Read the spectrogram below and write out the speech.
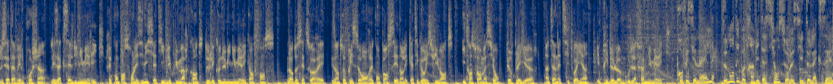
Le 7 avril prochain, les Axels du numérique récompenseront les initiatives les plus marquantes de l'économie numérique en France. Lors de cette soirée, les entreprises seront récompensées dans les catégories suivantes. E-transformation, pure player, internet citoyen et prix de l'homme ou de la femme numérique. Professionnels, demandez votre invitation sur le site de l'Axel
